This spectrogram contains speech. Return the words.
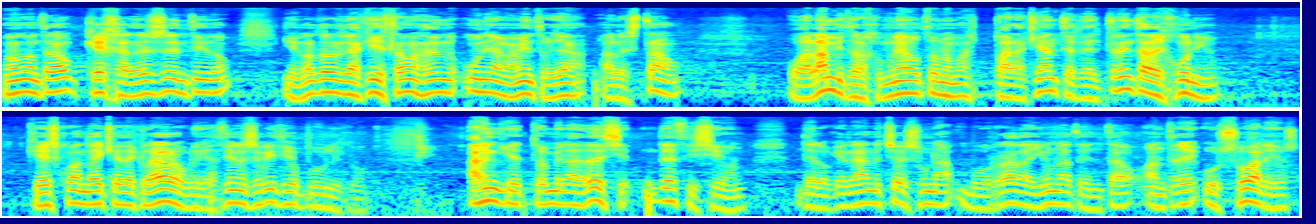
Hemos encontrado quejas de ese sentido y nosotros de aquí estamos haciendo un llamamiento ya al Estado o al ámbito de las comunidades autónomas para que antes del 30 de junio, que es cuando hay que declarar obligación de servicio público, alguien tome la decisión de lo que le han hecho es una burrada y un atentado entre usuarios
